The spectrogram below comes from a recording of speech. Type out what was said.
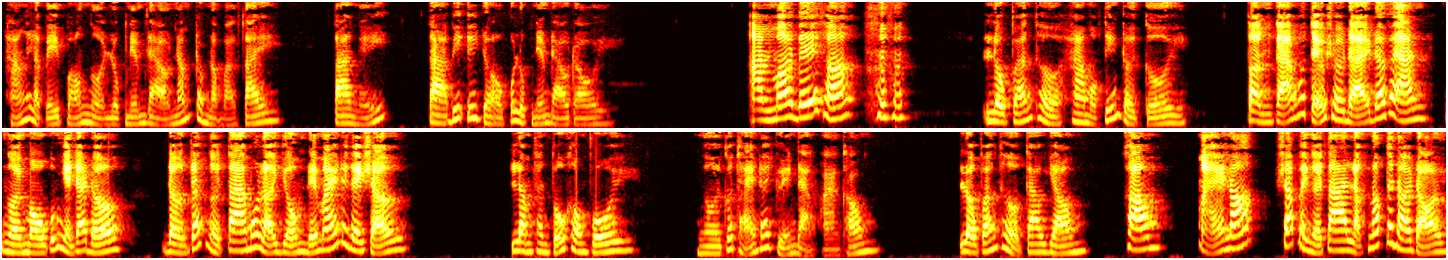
hẳn là bị bọn người lục niệm đạo nắm trong lòng bàn tay. Ta nghĩ, ta biết ý đồ của lục niệm đạo rồi. Anh mới biết hả? lục vãn thừa ha một tiếng rồi cười. Tình cảm của tiểu sư đệ đối với anh, người mù cũng nhìn ra được. Đừng trách người ta muốn lợi dụng để máy để gây sự. Lâm Thành Vũ không vui. Người có thể nói chuyện đàng hoàng không? Lục vãn thừa cao giọng. Không, mẹ nó, sắp bị người ta lật nóc tới nơi rồi,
